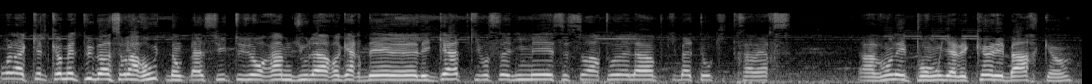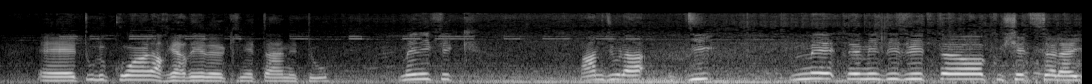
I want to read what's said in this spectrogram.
Voilà, quelques mètres plus bas sur la route, donc la suite toujours Ramjoula, regardez les gâtes qui vont s'animer ce soir, toi là, un petit bateau qui traverse. Avant les ponts, il n'y avait que les barques, hein. et tout le coin, là, regardez le Kinetan et tout. Magnifique. Ramjoula, 10 mai 2018, au euh, coucher de soleil.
